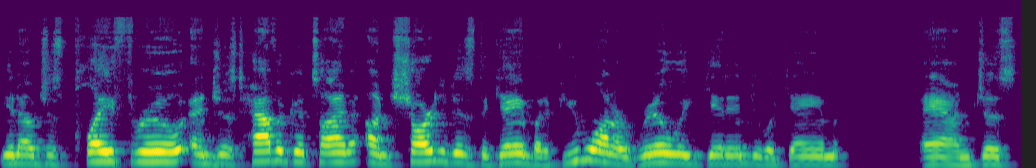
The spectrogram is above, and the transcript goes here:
you know, just play through and just have a good time. Uncharted is the game, but if you want to really get into a game and just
